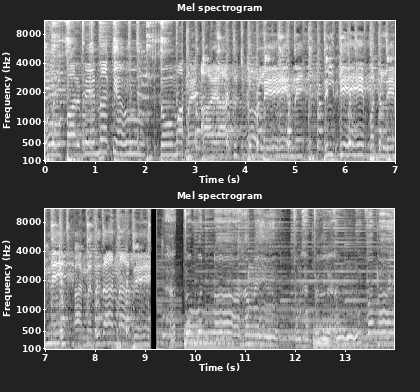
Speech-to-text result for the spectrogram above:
ओ पारवे ना क्यों? तुम मैं आया तुझको लेने दिल के बदले में आ नजराना दे। तुम ना हमें तुम्हें दुल्हन बनाए।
